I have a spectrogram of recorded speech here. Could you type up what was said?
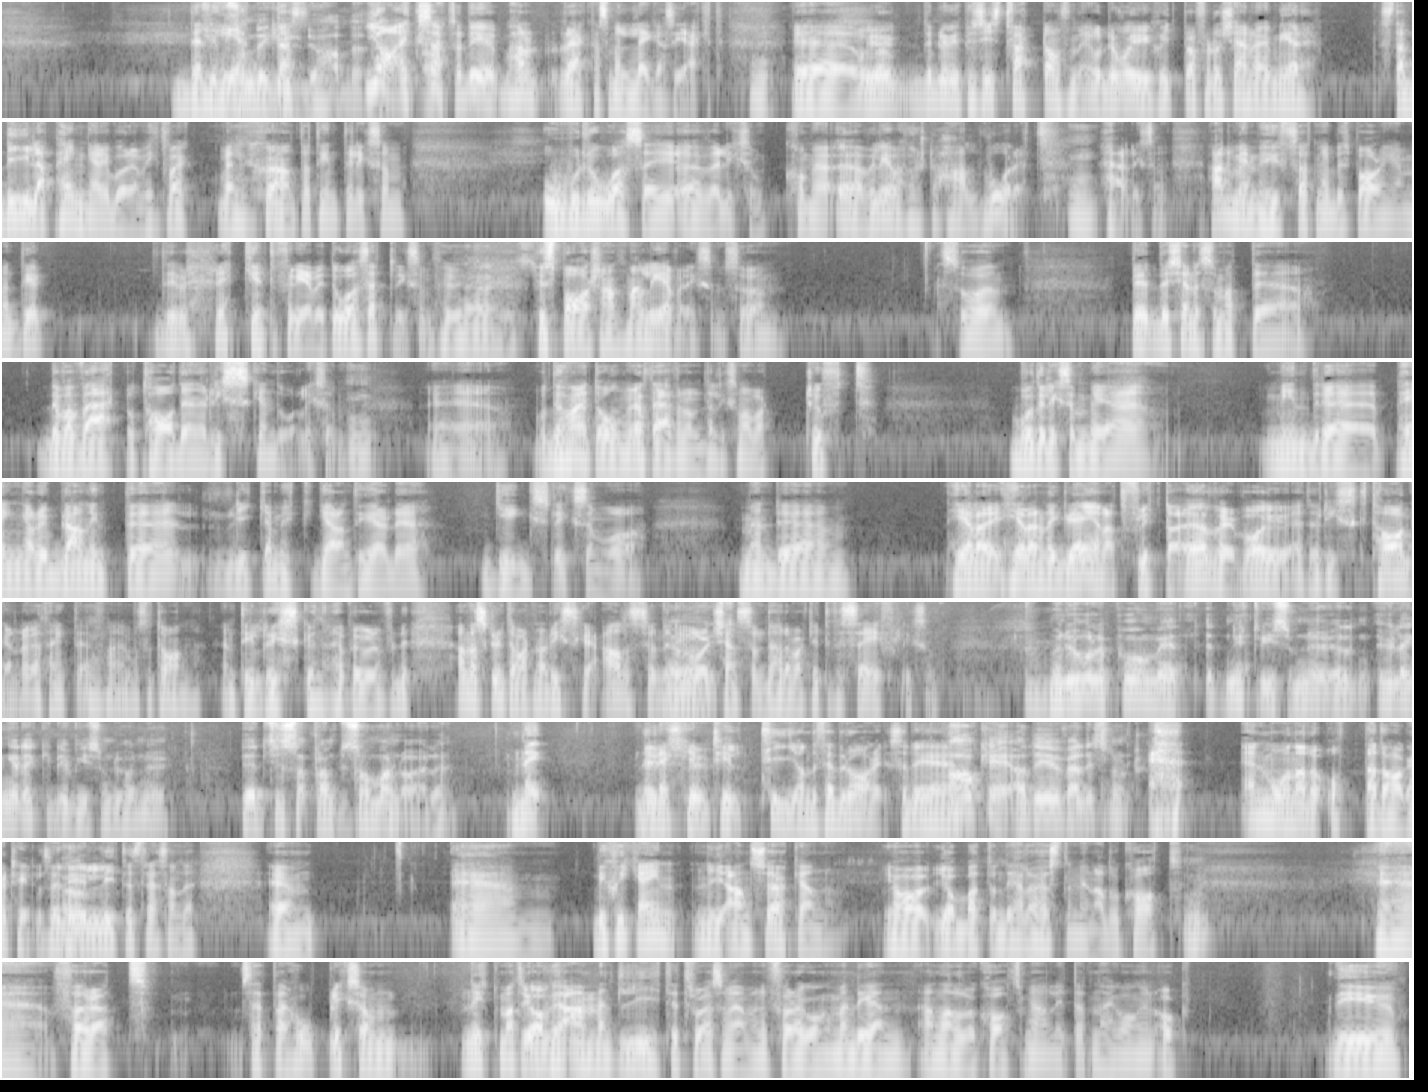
den Typ som det hetaste. gig du hade. Ja, exakt. Så det, han räknas som en legacy act. Mm. Eh, och jag, det blev ju precis tvärtom för mig och det var ju skitbra för då tjänade jag mer stabila pengar i början, vilket var väldigt skönt att inte liksom oroa sig över liksom, kommer jag överleva första halvåret Mm. här liksom. Jag hade med mig hyfsat med besparingar, men det, det räcker inte för evigt oavsett liksom hur, Nej, hur sparsamt man lever liksom. Så, så det, det kändes som att det, det var värt att ta den risken då liksom. Mm. Eh, och det har jag inte ångrat även om det liksom har varit tufft. Både liksom med mindre pengar och ibland inte lika mycket garanterade gigs liksom. Och, men det, hela, hela den där grejen att flytta över var ju ett risktagande och jag tänkte Mm. fan jag måste ta en, en till risk under den här perioden. För det, annars skulle det inte ha varit några risker alls under Ja, det men året känns som. Det hade varit lite för safe liksom. Men du håller på med ett, ett nytt visum nu. Eller, hur länge räcker det visum du har nu? Det är till, fram till sommaren då, eller? Nej, det, Det räcker slut. till 10 februari. Så det är Ah, Okej, ja, det är väldigt snart. en månad och åtta dagar till. Så det Ja. är lite stressande. Ehm, ehm, vi skickar in ny ansökan. Jag har jobbat under hela hösten med en advokat. Eh, för att sätta ihop liksom nytt material. Vi har använt lite tror jag som vi använde förra gången. Men det är en annan advokat som jag anlitat den här gången. Och det är ju...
